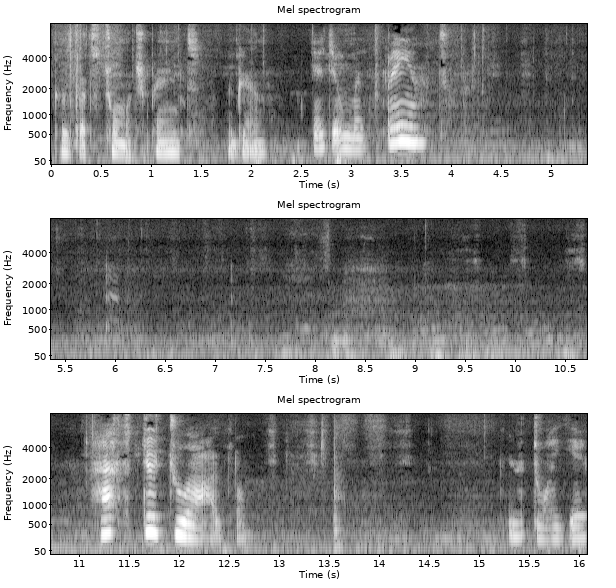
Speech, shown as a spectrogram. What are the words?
Because that's too much paint again. there's too much paint. Have to dry them. You dry it.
